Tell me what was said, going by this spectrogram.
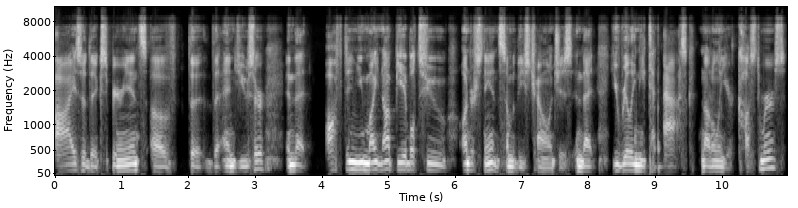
eyes or the experience of the the end user, and that often you might not be able to understand some of these challenges, and that you really need to ask not only your customers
